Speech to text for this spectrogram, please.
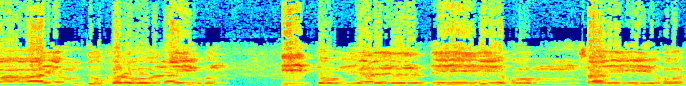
يمدخرونيهن إيتو يلديهم سيهن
